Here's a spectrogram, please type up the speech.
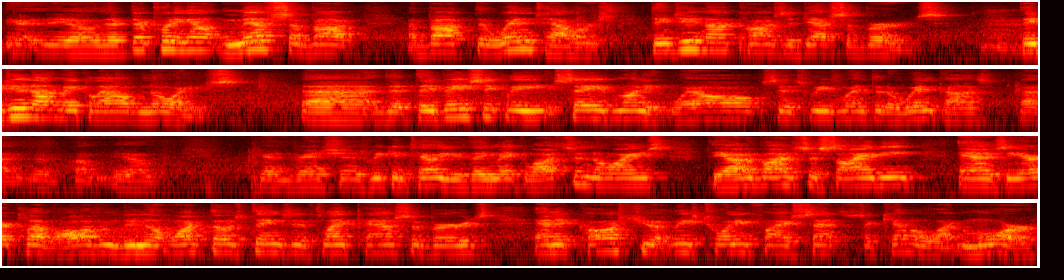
you know, that they're putting out myths about about the wind towers. They do not cause the deaths of birds. They do not make loud noise. Uh, that they basically save money. Well, since we've went to the wind con, con you know, conventions, we can tell you they make lots of noise. The Audubon Society and Sierra Club, all of them do not want those things in flight past the birds, and it costs you at least 25 cents a kilowatt more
